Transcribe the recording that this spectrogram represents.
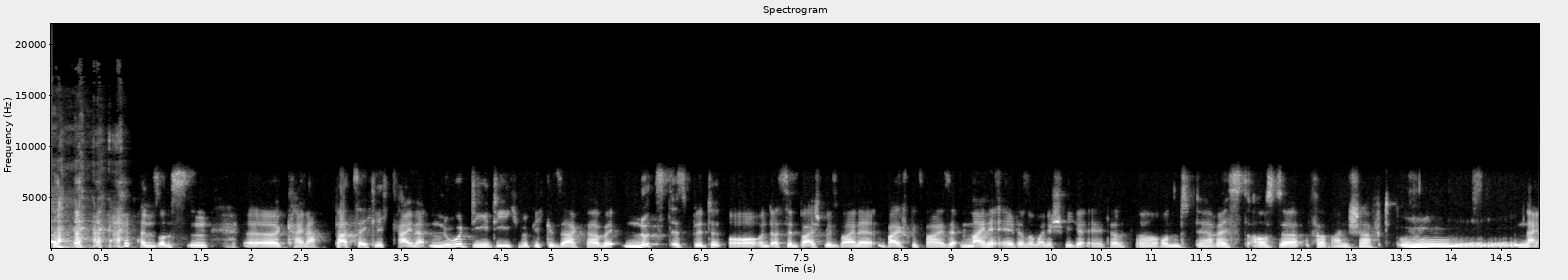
Ansonsten äh, keiner. Tatsächlich keiner. Nur die, die ich wirklich gesagt habe, nutzt es bitte. Oh, und das sind beispielsweise, beispielsweise meine Eltern und meine Schwiegereltern. Oh, und der Rest aus der Verwandtschaft, uh, nein.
